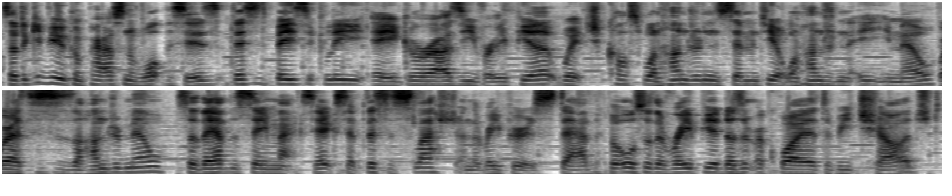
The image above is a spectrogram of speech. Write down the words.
So to give you a comparison of what this is, this is basically a Ghrazi Rapier, which costs 170 or 180 mil, whereas this is 100 mil. So they have the same max except this is slash and the Rapier is stab. But also the Rapier doesn't require to be charged,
